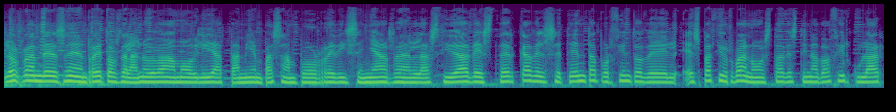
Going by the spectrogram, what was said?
Los grandes eh, retos de la nueva movilidad también pasan por rediseñar las ciudades. Cerca del 70% del espacio urbano está destinado a circular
